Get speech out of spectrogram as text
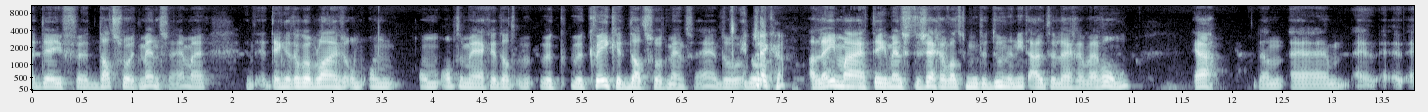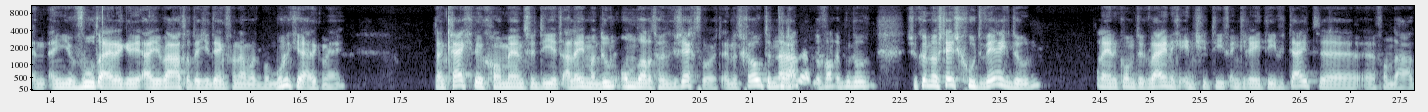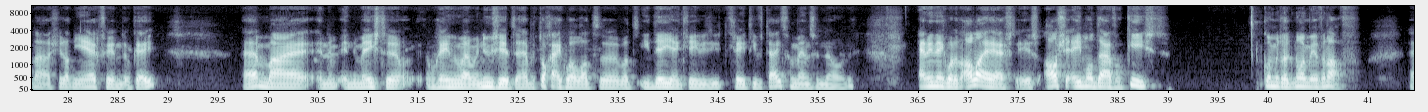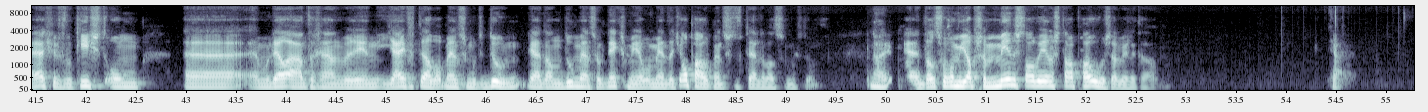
Dave, dat soort mensen. Hè? Maar ik denk dat het ook wel belangrijk is om, om om op te merken dat we, we kweken dat soort mensen. Hè? Door, door alleen maar tegen mensen te zeggen wat ze moeten doen en niet uit te leggen waarom. Ja, dan, ehm, en, en je voelt eigenlijk aan je water dat je denkt van nou, wat moet ik je eigenlijk mee? Dan krijg je natuurlijk gewoon mensen die het alleen maar doen omdat het hun gezegd wordt. En het grote nadeel ja. ik bedoel, ze kunnen nog steeds goed werk doen. Alleen er komt natuurlijk weinig initiatief en creativiteit uh, vandaan. Nou, als je dat niet erg vindt, oké. Hè, maar in de, in de meeste omgevingen waar we nu zitten, hebben we toch eigenlijk wel wat, uh, wat ideeën en creativiteit van mensen nodig. En ik denk wat het allerergste is, als je eenmaal daarvoor kiest, kom je er ook nooit meer vanaf. Hè, als je ervoor kiest om uh, een model aan te gaan waarin jij vertelt wat mensen moeten doen, ja, dan doen mensen ook niks meer op het moment dat je ophoudt mensen te vertellen wat ze moeten doen. Nee. En dat is waarom je op zijn minst alweer een stap hoger zou willen komen. Ja,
